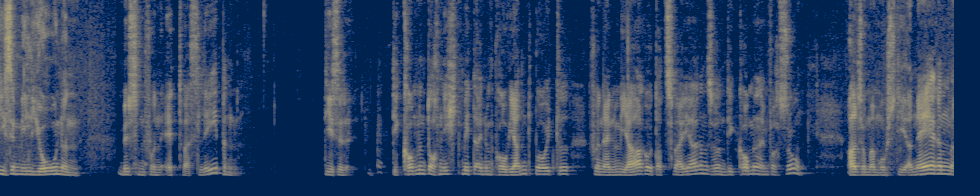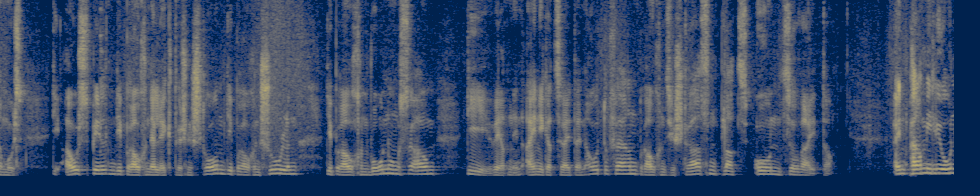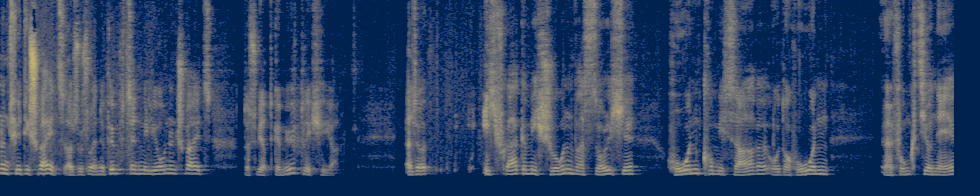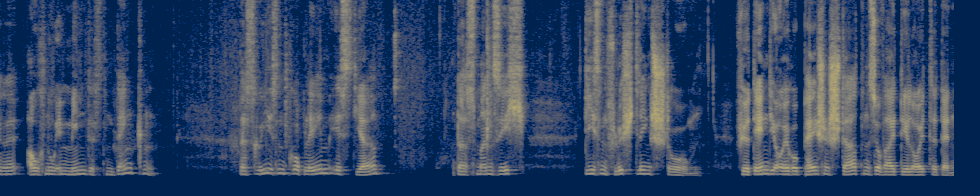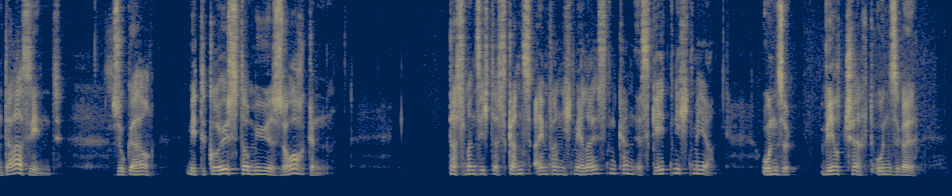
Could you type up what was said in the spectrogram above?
diese Millionen müssen von etwas leben. Diese, die kommen doch nicht mit einem Proviantbeutel von einem Jahr oder zwei Jahren, sondern die kommen einfach so. Also man muss die ernähren, man muss die ausbilden, die brauchen elektrischen Strom, die brauchen Schulen, die brauchen Wohnungsraum, die werden in einiger Zeit ein Auto fahren, brauchen sie Straßenplatz und so weiter. Ein paar Millionen für die Schweiz, also so eine 15 Millionen Schweiz, das wird gemütlich hier. Also ich frage mich schon, was solche hohen Kommissare oder hohen äh, Funktionäre auch nur im mindesten denken. Das Riesenproblem ist ja, dass man sich diesen Flüchtlingsstrom, für den die europäischen Staaten, soweit die Leute denn da sind, sogar mit größter Mühe sorgen, dass man sich das ganz einfach nicht mehr leisten kann. Es geht nicht mehr. Unsere Wirtschaft, unsere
